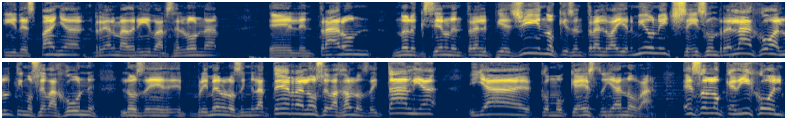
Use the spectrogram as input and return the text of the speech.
y de España, Real Madrid, Barcelona, eh, le entraron, no le quisieron entrar el PSG, no quiso entrar el Bayern Múnich, se hizo un relajo, al último se bajó los de, primero los de Inglaterra, luego se bajaron los de Italia, y ya como que esto ya no va. Eso es lo que dijo el,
